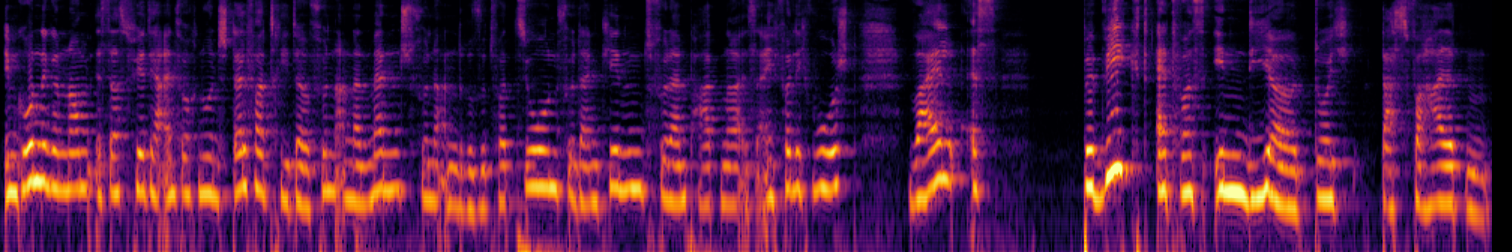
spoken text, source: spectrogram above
im Grunde genommen ist das Pferd ja einfach nur ein Stellvertreter für einen anderen Mensch, für eine andere Situation, für dein Kind, für deinen Partner. Ist eigentlich völlig wurscht, weil es bewegt etwas in dir durch das Verhalten.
